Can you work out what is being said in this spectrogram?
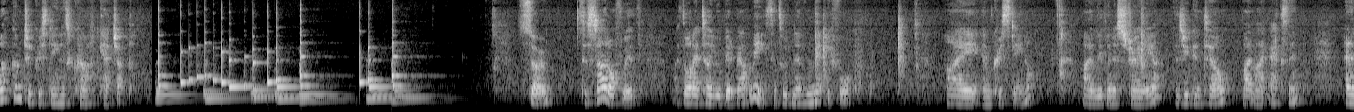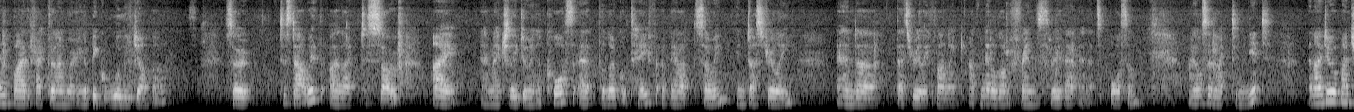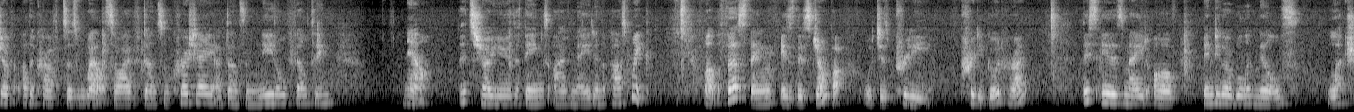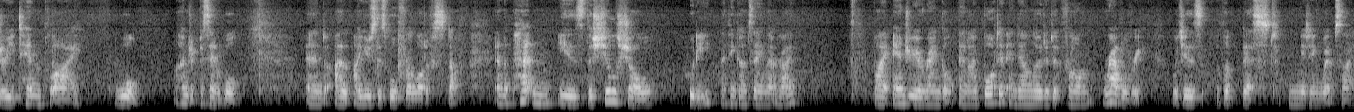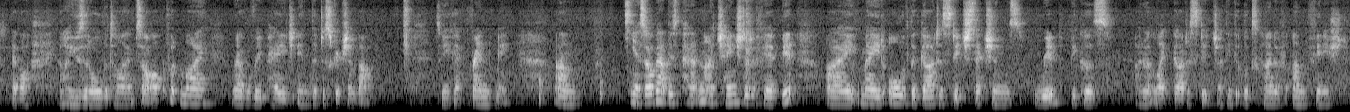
Welcome to Christina's Craft Catch Up. So, to start off with, I thought I'd tell you a bit about me since we've never met before. I am Christina. I live in Australia, as you can tell by my accent and by the fact that I'm wearing a big woolly jumper. So, to start with, I like to sew. I am actually doing a course at the local TAFE about sewing industrially, and uh, that's really fun. I, I've met a lot of friends through that, and it's awesome. I also like to knit, and I do a bunch of other crafts as well. So I've done some crochet, I've done some needle felting. Now, let's show you the things I've made in the past week. Well, the first thing is this jumper, which is pretty, pretty good, right? This is made of Bendigo Woollen Mills Luxury 10 ply wool, 100% wool. And I, I use this wool for a lot of stuff. And the pattern is the Shilshole hoodie, I think I'm saying that right, by Andrea Rangel. And I bought it and downloaded it from Ravelry, which is the best knitting website ever. And I use it all the time. So I'll put my Ravelry page in the description bar so you can friend me. Um, yeah, so about this pattern, I changed it a fair bit. I made all of the garter stitch sections rib because I don't like garter stitch. I think it looks kind of unfinished.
